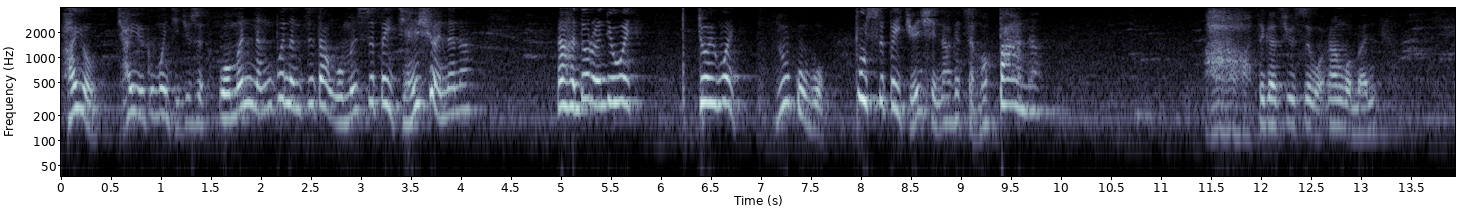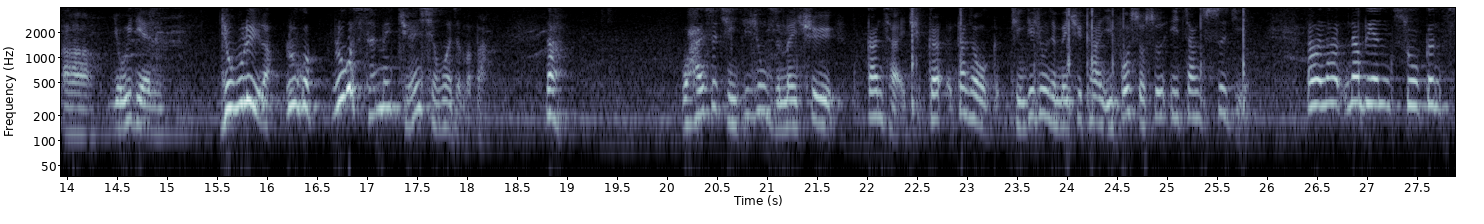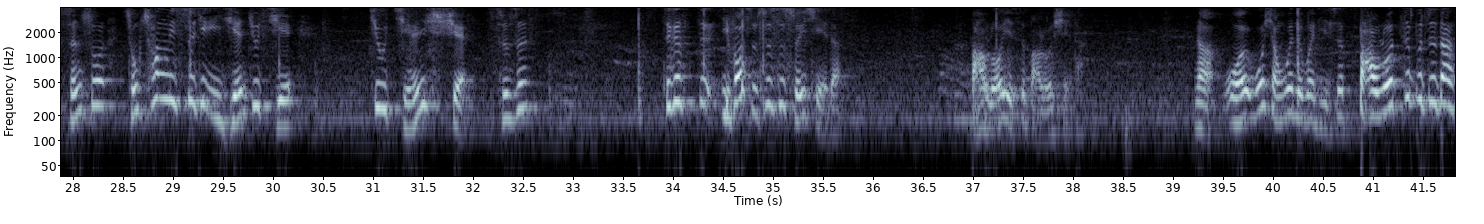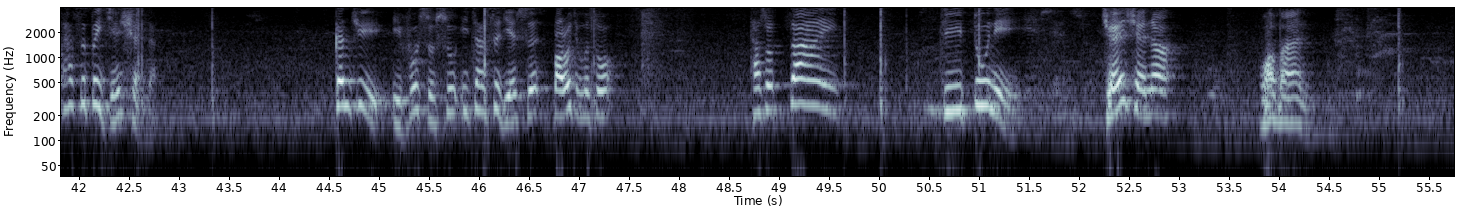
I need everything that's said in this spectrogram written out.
还有还有一个问题就是，我们能不能知道我们是被拣选的呢？那很多人就会就会问：如果我不是被拣选，那个怎么办呢？啊，这个就是我让我们啊有一点忧虑了。如果如果神没拣选我怎么办？那我还是请弟兄姊妹去刚才去刚刚才我请弟兄姊妹去看以佛所说一章四节。那那那边说跟神说，从创立世界以前就拣就拣选，是不是？这个这以佛所说是谁写的？保罗也是保罗写的。那我我想问的问题是：保罗知不知道他是被拣选的？根据以弗所书一章四节时，保罗怎么说？他说：“在基督里拣选了我们。”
